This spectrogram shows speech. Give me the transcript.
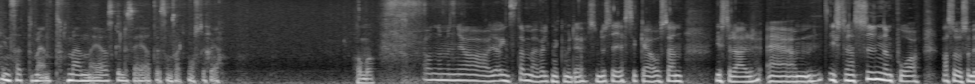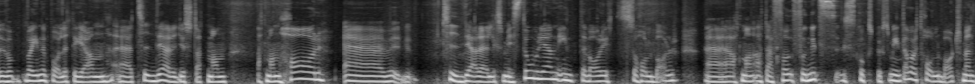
incitament. Men jag skulle säga att det som sagt måste ske. Hanna? Ja, men jag, jag instämmer väldigt mycket med det som du säger Jessica. Och sen just, det där, eh, just den här synen på, alltså, som vi var inne på lite grann eh, tidigare, just att man, att man har eh, tidigare liksom, i historien inte varit så hållbar. Eh, att, man, att det har funnits skogsbruk som inte har varit hållbart. Men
